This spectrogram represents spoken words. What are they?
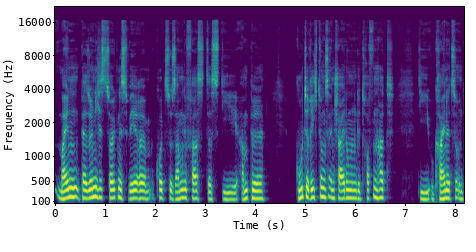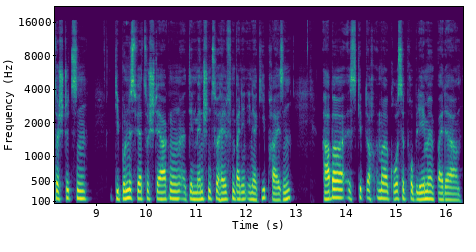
Mein persönliches Zeugnis wäre kurz zusammengefasst, dass die Ampel gute Richtungsentscheidungen getroffen hat, die Ukraine zu unterstützen, die Bundeswehr zu stärken, den Menschen zu helfen bei den Energiepreisen. Aber es gibt auch immer große Probleme bei der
